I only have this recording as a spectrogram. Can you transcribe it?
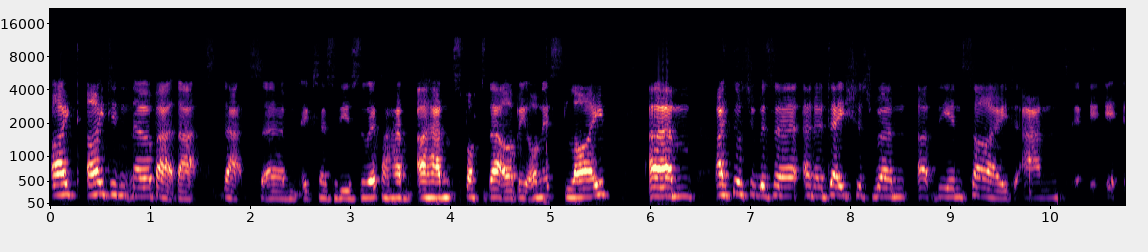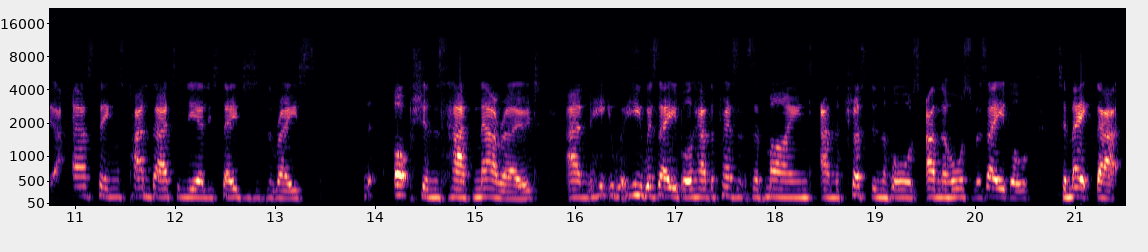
I, I didn't know about that that um, excessive use of the whip. I hadn't I hadn't spotted that. I'll be honest. Live, um, I thought it was a, an audacious run up the inside, and it, it, as things panned out in the early stages of the race, options had narrowed, and he he was able, had the presence of mind and the trust in the horse, and the horse was able to make that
